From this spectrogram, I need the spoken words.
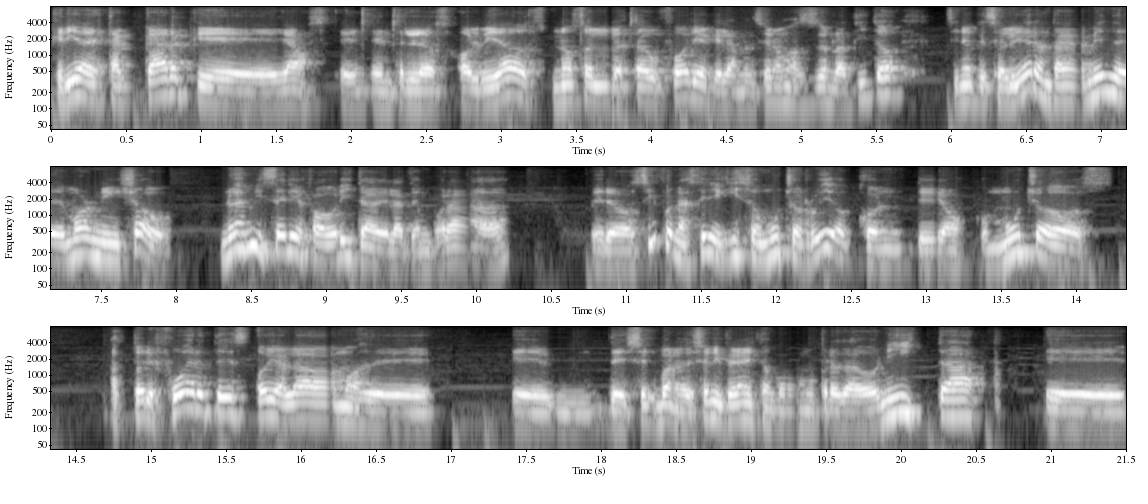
quería destacar que, digamos, en- entre los olvidados no solo está Euforia, que la mencionamos hace un ratito, sino que se olvidaron también de The Morning Show. No es mi serie favorita de la temporada, pero sí fue una serie que hizo mucho ruido con, digamos, con muchos actores fuertes. Hoy hablábamos de, eh, bueno, de Jennifer Aniston como protagonista. Eh,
